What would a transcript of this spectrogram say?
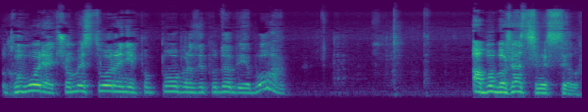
говорять, що ми створені по, по образу і подобію Бога або божественних сил,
